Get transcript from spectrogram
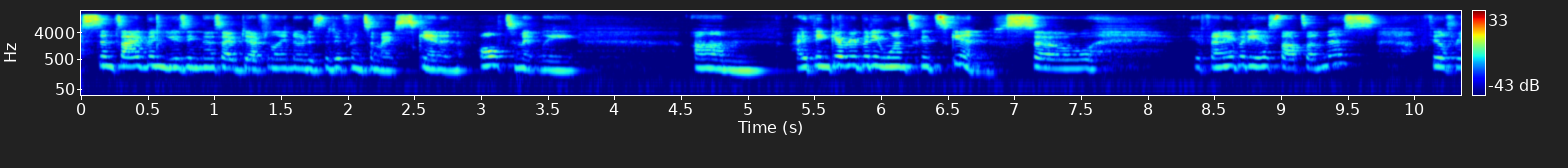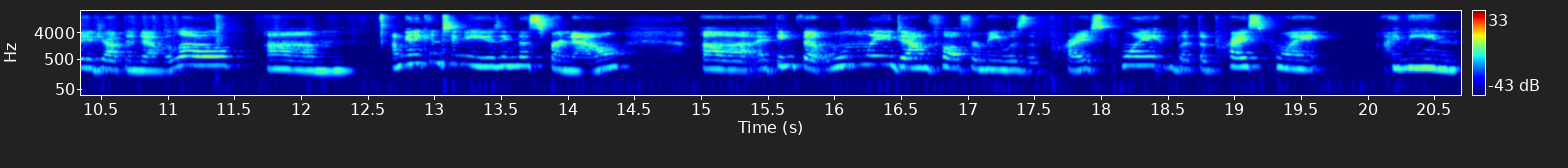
since I've been using this, I've definitely noticed a difference in my skin. And ultimately, um, I think everybody wants good skin. So if anybody has thoughts on this, feel free to drop them down below. Um, I'm going to continue using this for now. Uh, I think the only downfall for me was the price point, but the price point, I mean,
